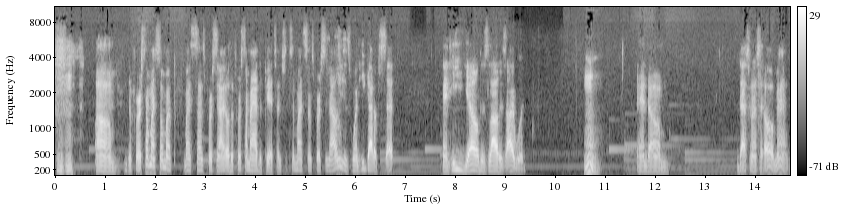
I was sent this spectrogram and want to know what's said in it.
Mm-hmm. Um, the first time I saw my my son's personality, or the first time I had to pay attention to my son's personality, is when he got upset and he yelled as loud as I would, Mm. and um, that's when I said, "Oh man,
